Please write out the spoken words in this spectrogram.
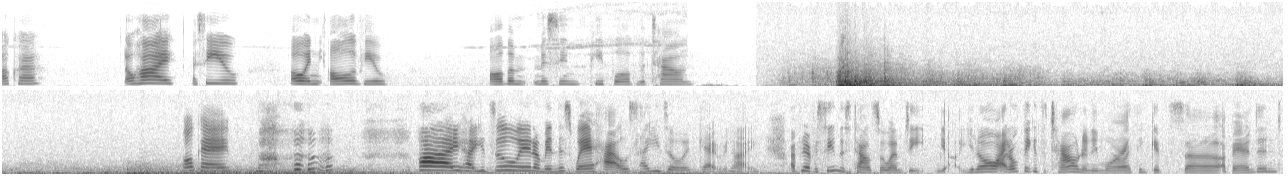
Okay. Oh, hi. I see you. Oh, and all of you. All the missing people of the town. Okay. Hi, how you doing? I'm in this warehouse. How you doing, Karen? Hi. I've never seen this town so empty. You know, I don't think it's a town anymore. I think it's uh, abandoned.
